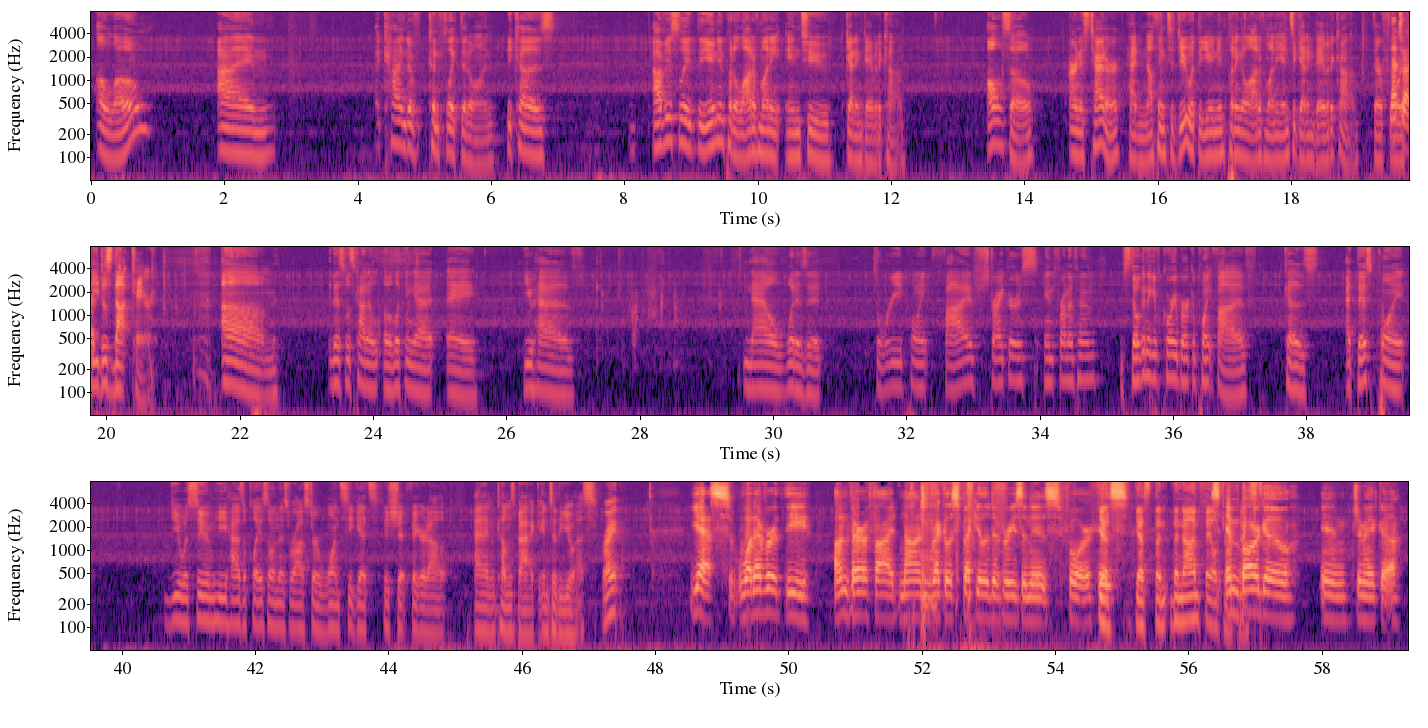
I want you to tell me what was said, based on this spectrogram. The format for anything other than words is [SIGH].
alone, I'm kind of conflicted on because obviously the union put a lot of money into getting David Accam. Also, Ernest Tanner had nothing to do with the union putting a lot of money into getting David Accam. Therefore, right. he does not care. Um, this was kind of uh, looking at a you have now what is it 3.5 strikers in front of him? I'm still going to give Cory Burke a 0.5 because at this point you assume he has a place on this roster once he gets his shit figured out and comes back into the us right? Yes, whatever the unverified, non-reckless, speculative reason is for his yes yes the, the non-failed drug test. embargo in Jamaica,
